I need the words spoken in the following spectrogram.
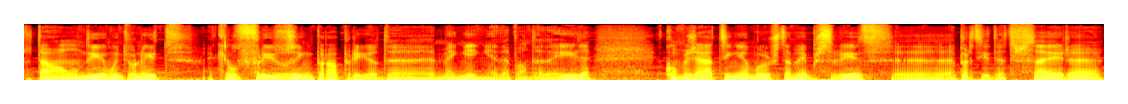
Está um dia muito bonito, aquele friozinho próprio da manhinha da ponta da ilha, como já tínhamos também percebido, eh, a partir da terceira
